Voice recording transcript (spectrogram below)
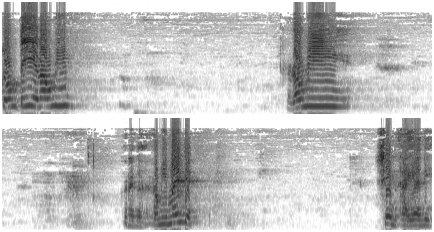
โจมตีเรามี เรามีอะไรกันเรามีไม้เด็ดเช่นอายานี้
